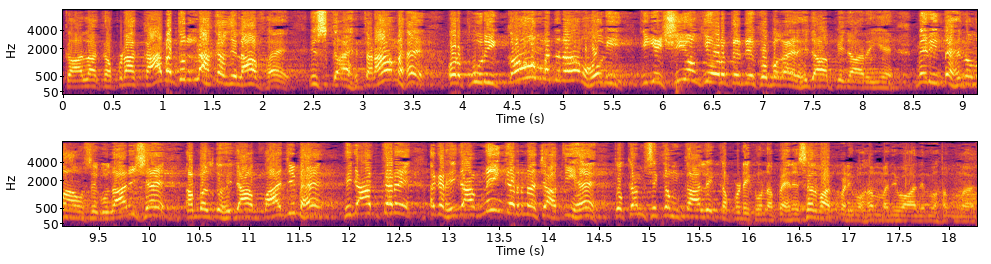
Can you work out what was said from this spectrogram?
काला कपड़ा काबतुल्लाह का खिलाफ है, इसका एहतराम है और पूरी कौम बदनाम होगी कि ये शियों की औरतें देखो बगैर हिजाब के जा रही हैं। मेरी बहनों माओ से गुजारिश है, अव्वल तो हिजाब वाजिब है, हिजाब करें। अगर हिजाब नहीं करना चाहती हैं तो कम से कम काले कपड़े को ना पहने। सरबात पड़ी मोहम्मद, वाले मोहम्मद।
